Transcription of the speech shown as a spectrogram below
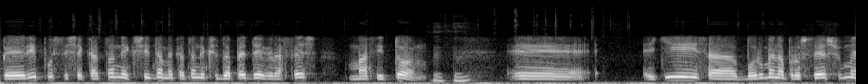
περίπου στις 160 με 165 εγγραφές μαθητων Ε, εκεί θα μπορούμε να προσθέσουμε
